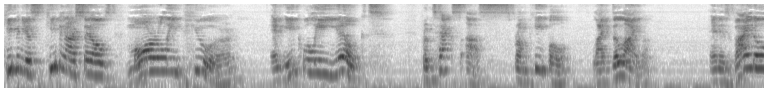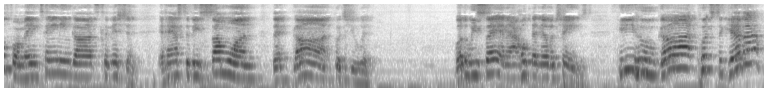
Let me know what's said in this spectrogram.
Keeping your keeping ourselves morally pure and equally yoked protects us from people like Delilah and is vital for maintaining God's commission. It has to be someone that God puts you with. What do we say? And I hope that never changes. He who God puts together,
